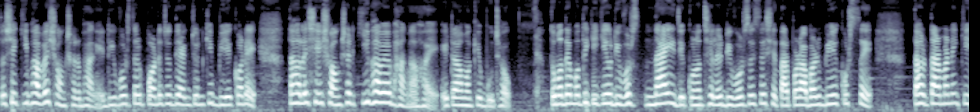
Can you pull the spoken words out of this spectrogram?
তো সে কীভাবে সংসার ভাঙে? ডিভোর্সের পরে যদি একজনকে বিয়ে করে, তাহলে সেই সংসার কীভাবে ভাঙা হয়? এটা আমাকে বুঝাও। তোমাদের মধ্যে কি কেউ ডিভোর্স নাই যে কোনো ছেলের ডিভোর্স হয়েছে, সে তারপর আবার বিয়ে করছে? তার তার মানে কি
